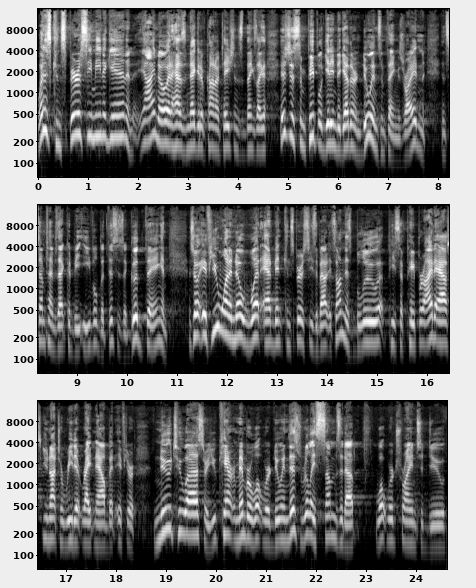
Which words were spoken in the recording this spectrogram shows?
what does conspiracy mean again? And yeah, I know it has negative connotations and things like that. It's just some people getting together and doing some things, right? And, and sometimes that could be evil, but this is a good thing. And so, if you want to know what Advent Conspiracy is about, it's on this blue piece of paper. I'd ask you not to read it right now, but if you're new to us or you can't remember what we're doing, this really sums it up what we're trying to do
